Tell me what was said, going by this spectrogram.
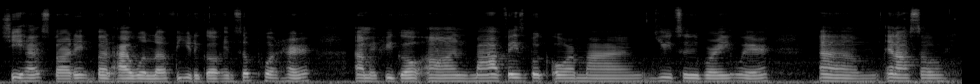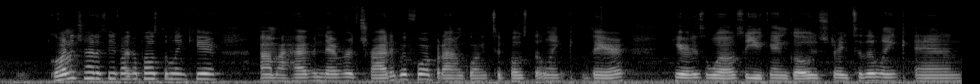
she has started. But I would love for you to go and support her. Um, if you go on my Facebook or my YouTube or anywhere, um, and also going to try to see if I can post a link here. Um, I haven't never tried it before, but I'm going to post a link there here as well, so you can go straight to the link and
